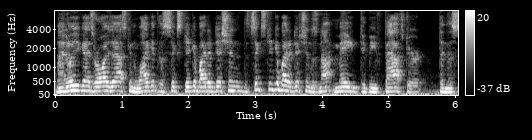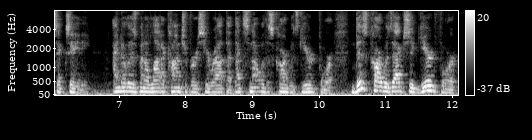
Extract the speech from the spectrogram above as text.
And I know you guys are always asking why get the 6 gigabyte edition. The 6 gigabyte edition is not made to be faster than the 680. I know there's been a lot of controversy around that. That's not what this card was geared for. This card was actually geared for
